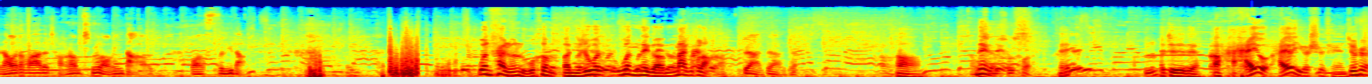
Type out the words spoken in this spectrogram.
然后他妈的场上拼老命打，往死里打。问泰伦卢恨呃，你是问问那个麦克布朗啊？对啊，对啊，对啊。啊，那个说错了，哎，嗯啊，对对对啊，还还有还有一个事情，就是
